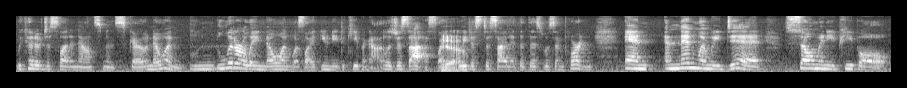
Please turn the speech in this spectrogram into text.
we could have just let announcements go. No one, literally, no one was like, "You need to keep an out." It was just us. Like Yeah. we just decided that this was important. And and then when we did, so many people.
